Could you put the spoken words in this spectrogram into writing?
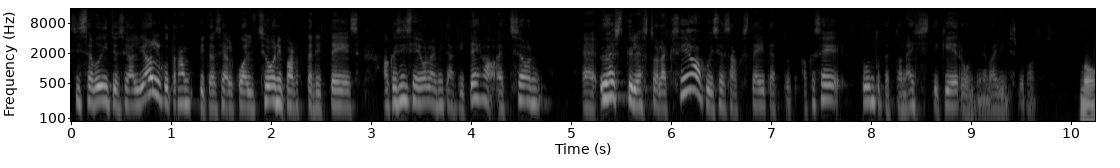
siis sa võid ju seal jalgu trampida seal koalitsioonipartnerite ees, aga siis ei ole midagi teha, et see on ühest küljest oleks hea, kui see saaks täidetud, aga see tundub, et on hästi keeruline valimislubadus. no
